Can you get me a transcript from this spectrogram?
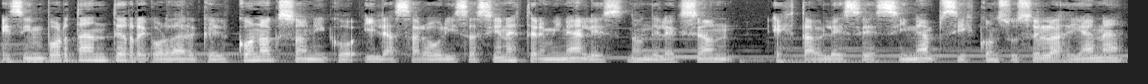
Es importante recordar que el cono axónico y las arborizaciones terminales donde la acción establece sinapsis con sus células diana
